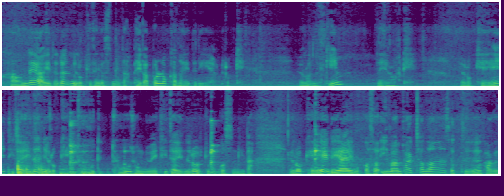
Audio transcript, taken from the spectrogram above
가운데 아이들은 이렇게 생겼습니다. 배가 볼록한 아이들이에요. 이렇게 이런 느낌. 네, 이렇게 이렇게 디자인은 이렇게 두, 두 종류의 디자인으로 이렇게 묶었습니다. 이렇게 네 아이 묶어서 28,000원 세트 가,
